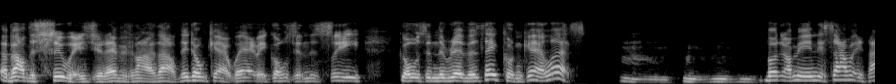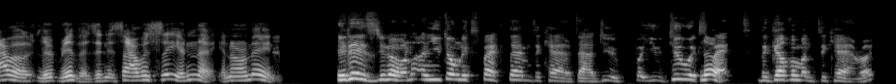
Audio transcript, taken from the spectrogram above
about the sewage and everything like that. They don't care where it goes in the sea, goes in the rivers. They couldn't care less. Mm-hmm. But I mean, it's our it's our rivers and it's our sea, isn't it? You know what I mean? It is, you know, and, and you don't expect them to care, Dad, do you? But you do expect no. the government to care, right?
